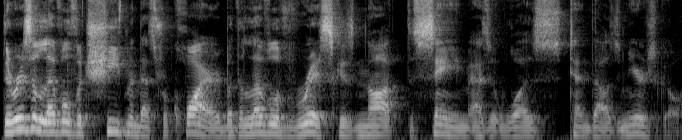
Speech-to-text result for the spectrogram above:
there is a level of achievement that's required but the level of risk is not the same as it was 10,000 years ago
